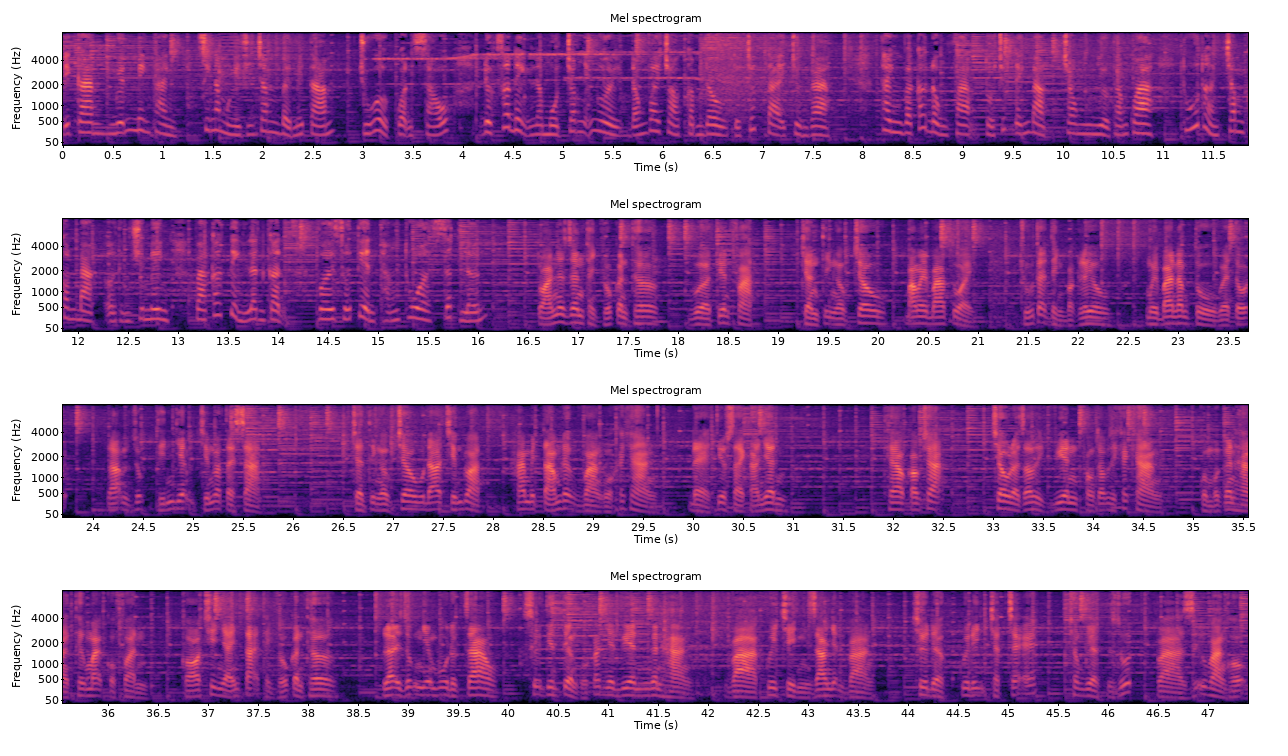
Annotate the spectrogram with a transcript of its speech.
Bị can Nguyễn Minh Thành, sinh năm 1978, trú ở quận 6, được xác định là một trong những người đóng vai trò cầm đầu tổ chức tại trường gà. Thành và các đồng phạm tổ chức đánh bạc trong nhiều tháng qua, thu hút hàng trăm con bạc ở thành phố Hồ Chí Minh và các tỉnh lân cận với số tiền thắng thua rất lớn. Tòa án nhân dân thành phố Cần Thơ vừa tuyên phạt Trần Thị Ngọc Châu, 33 tuổi, trú tại tỉnh Bạc Liêu, 13 năm tù về tội lạm dụng tín nhiệm chiếm đoạt tài sản. Trần Thị Ngọc Châu đã chiếm đoạt 28 lượng vàng của khách hàng để tiêu xài cá nhân. Theo cáo trạng, Châu là giao dịch viên phòng giao dịch khách hàng của một ngân hàng thương mại cổ phần có chi nhánh tại thành phố Cần Thơ, lợi dụng nhiệm vụ được giao, sự tin tưởng của các nhân viên ngân hàng và quy trình giao nhận vàng chưa được quy định chặt chẽ trong việc rút và giữ vàng hộ.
